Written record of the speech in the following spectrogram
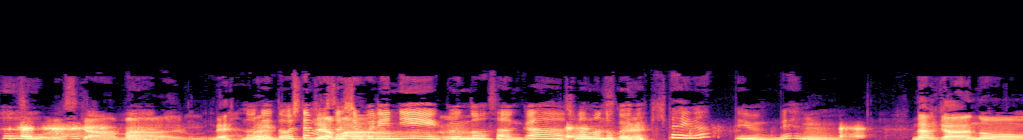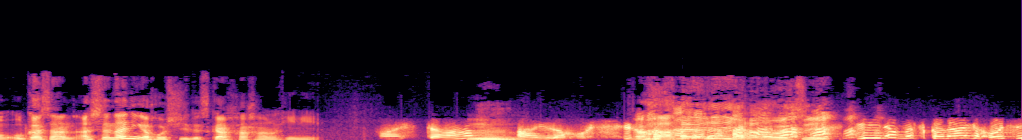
そうですか。まあ、ね。あのね、どうしても久しぶりに、くんのんん。さんが、うんママの声が聞きたいなっていうんで、なんかあの、お母さん、明日何が欲しいですか？母の日に。明日、うん愛が欲しい。愛が欲しい。義理の息子の愛が欲し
